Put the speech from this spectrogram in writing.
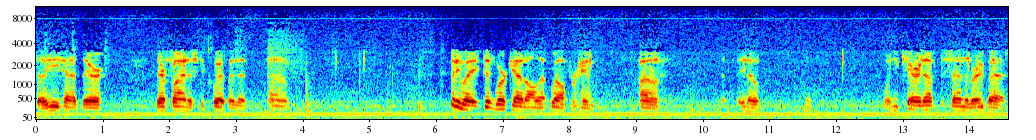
so he had their their finest equipment. And, um, anyway, it didn't work out all that well for him. Uh, you know, when you care enough to send the very best,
